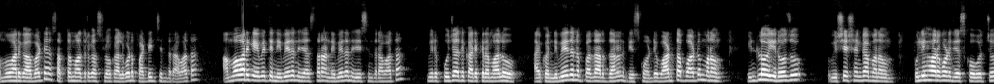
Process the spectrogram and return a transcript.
అమ్మవారు కాబట్టి ఆ సప్తమాతృక శ్లోకాలు కూడా పఠించిన తర్వాత అమ్మవారికి ఏవైతే నివేదన చేస్తారో ఆ నివేదన చేసిన తర్వాత మీరు పూజాది కార్యక్రమాలు ఆ యొక్క నివేదన పదార్థాలను తీసుకోండి. వాటితో పాటు మనం ఇంట్లో ఈరోజు విశేషంగా మనం పులిహోర కూడా చేసుకోవచ్చు.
